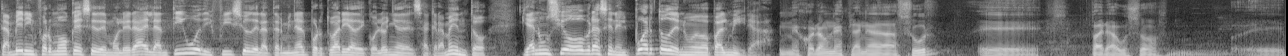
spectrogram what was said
También informó que se demolerá el antiguo edificio de la terminal portuaria de Colonia del Sacramento y anunció obras en el puerto de Nueva Palmira. Mejorar una esplanada sur eh, para usos eh,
